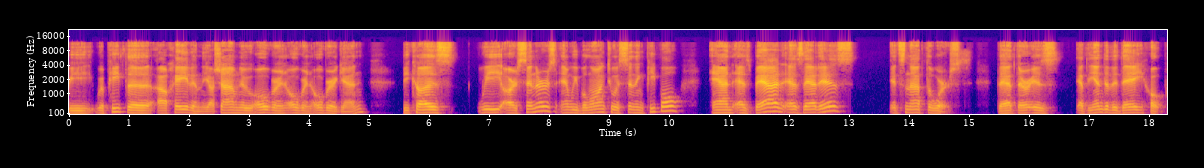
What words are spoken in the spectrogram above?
we repeat the Al and the Ashamnu over and over and over again because we are sinners and we belong to a sinning people. And as bad as that is, it's not the worst. That there is, at the end of the day, hope.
